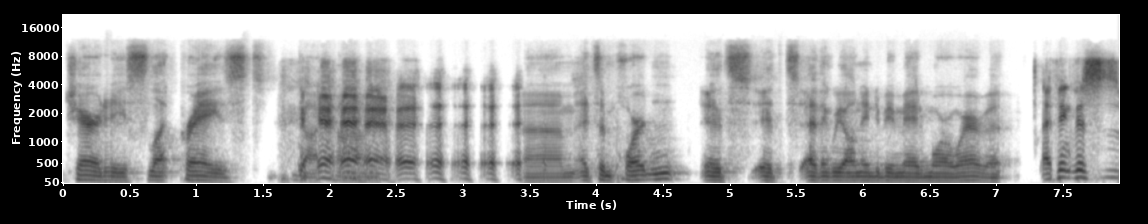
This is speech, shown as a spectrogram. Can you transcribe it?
charity slutpraise.com. um, it's important. It's it's I think we all need to be made more aware of it. I think this is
